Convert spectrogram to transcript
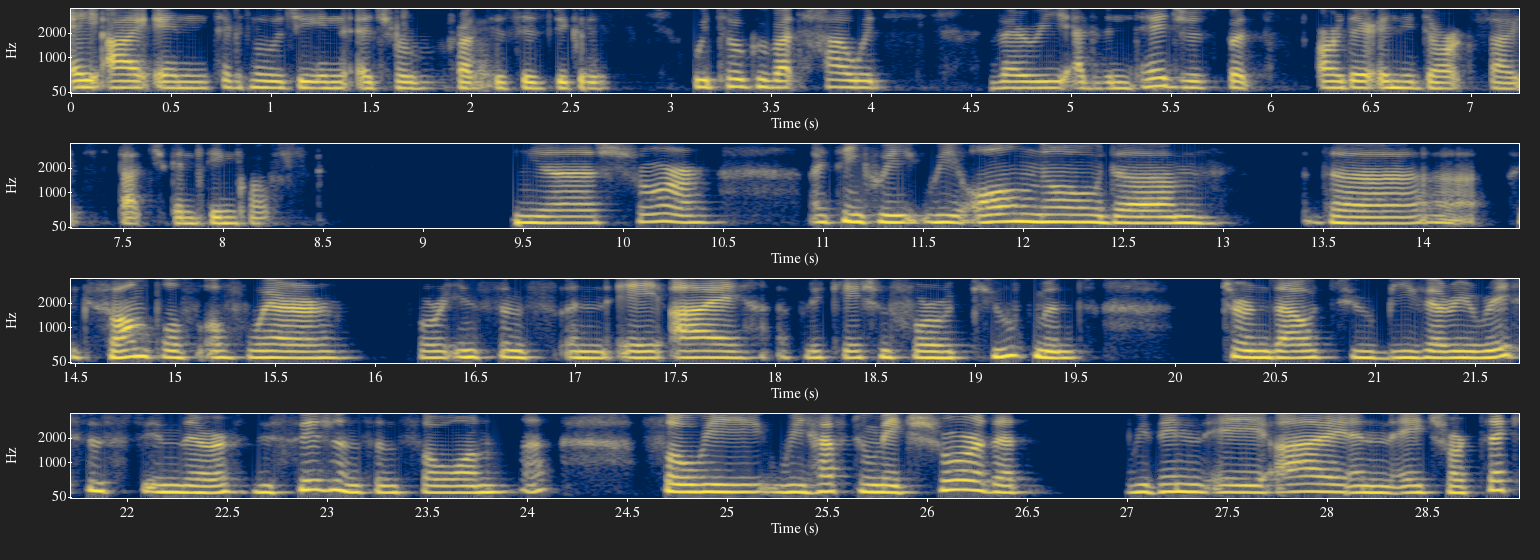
AI and technology in HR practices? Because we talk about how it's very advantageous, but are there any dark sides that you can think of? Yeah, sure. I think we we all know the the examples of where, for instance, an AI application for recruitment turned out to be very racist in their decisions and so on. So we we have to make sure that within AI and HR tech,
